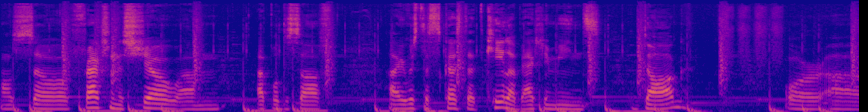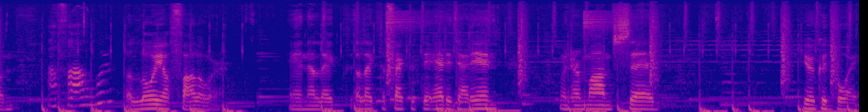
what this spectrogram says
Also, fraction of the show, um, I pulled this off. Uh, it was discussed that Caleb actually means dog or um, a follower, a loyal follower. And I like I like the fact that they added that in when her mom said you're a good boy.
